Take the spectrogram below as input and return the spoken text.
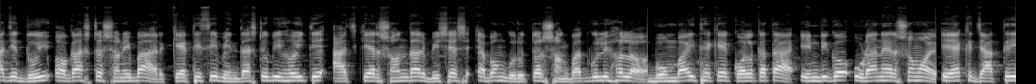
আজ দুই অগাস্ট শনিবার কেটিসি বিন্দাসটুবি হইতে আজকের সন্ধ্যার বিশেষ এবং গুরুতর সংবাদগুলি হল, বোম্বাই থেকে কলকাতা ইন্ডিগো উড়ানের সময় এক যাত্রী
